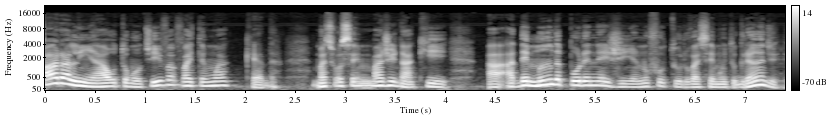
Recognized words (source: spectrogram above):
para a linha automotiva vai ter uma queda. Mas se você imaginar que a, a, demanda por energia no futuro vai ser muito grande,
